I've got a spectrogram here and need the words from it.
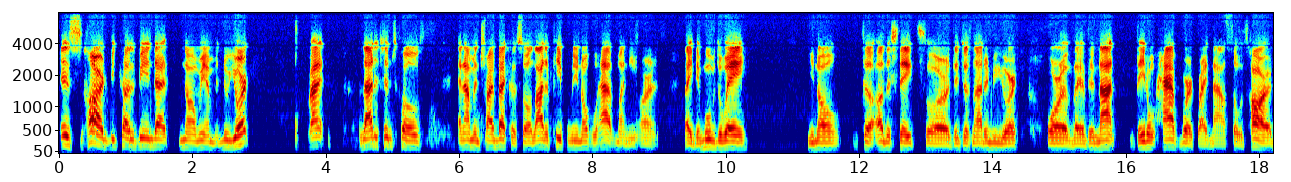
it's hard because being that you know we am in New York, right? A lot of gyms closed, and I'm in Tribeca. So a lot of people you know who have money aren't like they moved away, you know, to other states or they're just not in New York or they're, not they don't have work right now so it's hard.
